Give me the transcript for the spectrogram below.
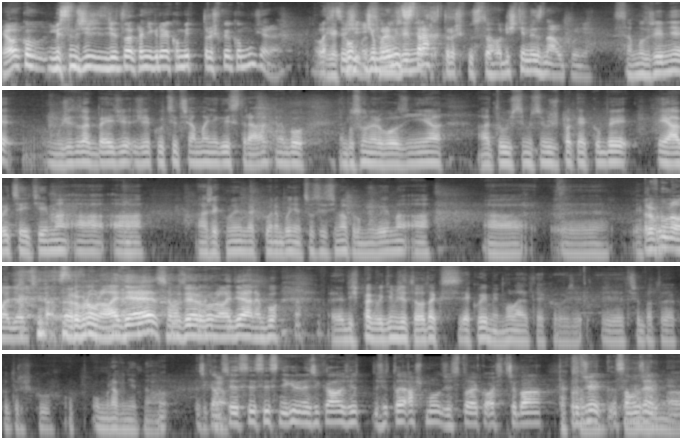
Jo, jako, myslím, že, že to takhle někdo jako mi trošku jako může, ne? Lehce, jako, že, že bude mít strach trošku z toho, když tě nezná úplně. Samozřejmě může to tak být, že, že kluci třeba mají někdy strach nebo, nebo jsou nervózní, a, ale to už si myslím, že už pak jakoby já vycejtím a, a, a a řeknu jim, jako, nebo něco si s nima promluvím a, a e, jako, rovnou na ledě rovnou na ledě, samozřejmě rovnou na ledě, nebo e, když pak vidím, že to, tak jako i mimo let, jako, že, že je třeba to jako trošku umravnit. No. no říkám jo. si, jestli jsi někdy neříkal, že, že to je až moc, že to jako až třeba, tak protože samozřejmě, samozřejmě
